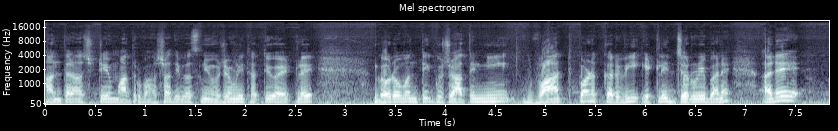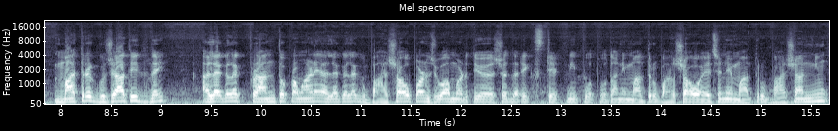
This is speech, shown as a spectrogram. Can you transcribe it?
આંતરરાષ્ટ્રીય માતૃભાષા દિવસની ઉજવણી થતી હોય એટલે ગૌરવવંતી ગુજરાતીની વાત પણ કરવી એટલી જ જરૂરી બને. અને માત્ર ગુજરાતી જ નહીં અલગ અલગ પ્રાંતો પ્રમાણે અલગ અલગ ભાષાઓ પણ જોવા મળતી હોય છે. દરેક સ્ટેટની પોતપોતાની માતૃભાષાઓ હોય છે અને માતૃભાષાનું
